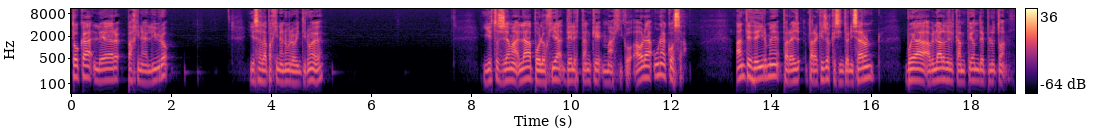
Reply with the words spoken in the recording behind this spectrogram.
toca leer página del libro. Y esa es la página número 29. y esto se llama La Apología del Estanque Mágico. Ahora, una cosa. Antes de irme, para, para aquellos que sintonizaron, voy a hablar del campeón de Plutón.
